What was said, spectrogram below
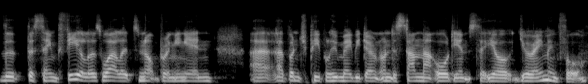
the the same feel as well. It's not bringing in uh, a bunch of people who maybe don't understand that audience that you're you're aiming for.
